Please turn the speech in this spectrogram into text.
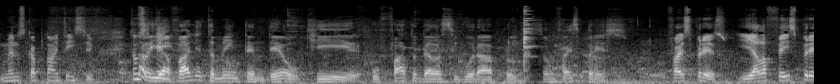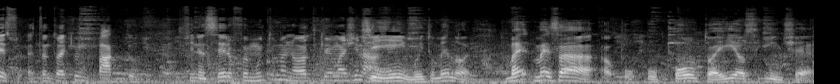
menos capital intensivo? Então Não, e tem- a Vale também entendeu que o fato dela segurar a produção faz preço. faz preço. E ela fez preço. É, Tanto é que o impacto financeiro foi muito menor do que eu imaginava. Sim, muito menor. Mas, mas a, a- o, o ponto aí é o seguinte, é,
